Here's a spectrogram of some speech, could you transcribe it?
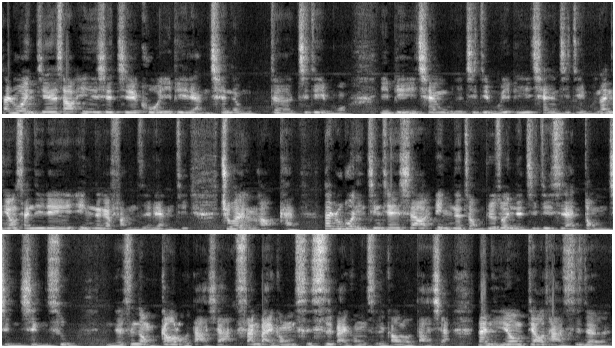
但如果你今天是要印一些接扩，一比两千的的基地模，一比一千五的基地模，一比一千的基地模，那你用三 D 列印印那个房子的量体就会很好看。但如果你今天是要印那种，比如说你的基地是在东京。新宿，你的是那种高楼大厦，三百公尺、四百公尺的高楼大厦，那你用吊塔式的，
